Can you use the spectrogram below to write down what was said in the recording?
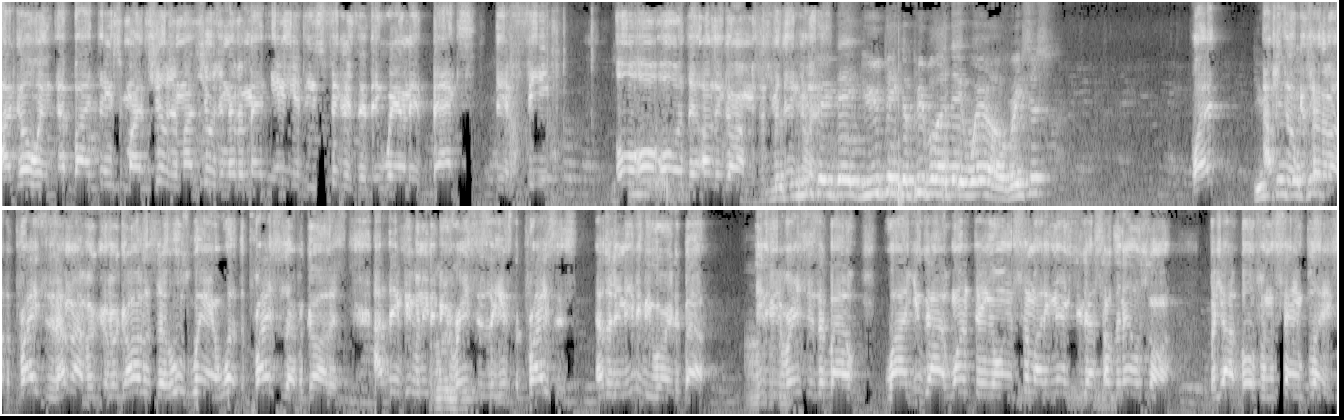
I go and I buy things for my children. My children never met any of these figures that they wear on their backs, their feet, or, or, or their undergarments. It's Do you think they? Do you think the people that they wear are racist? What? You I'm still concerned about the prices. I'm not, regardless of who's wearing what, the prices are regardless. I think people need to be Oh, racist against the prices. That's what they need to be worried about. They need to be racist about why you got one thing on and somebody next you got something else on. But y'all both from the same place.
